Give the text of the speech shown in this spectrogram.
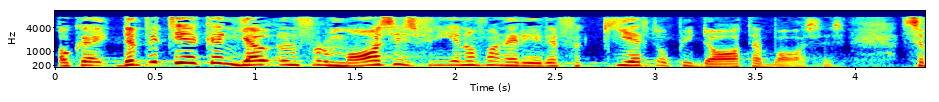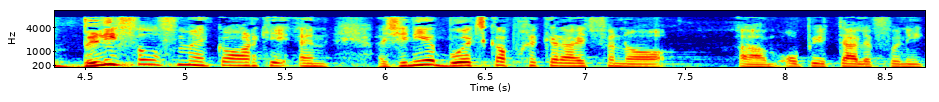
OK, dit beteken jou inligting is vir een of ander rede verkeerd op die database. Asseblief vul vir my 'n kaartjie in. As jy nie 'n boodskap gekry het van haar um, op jou telefoon nie,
